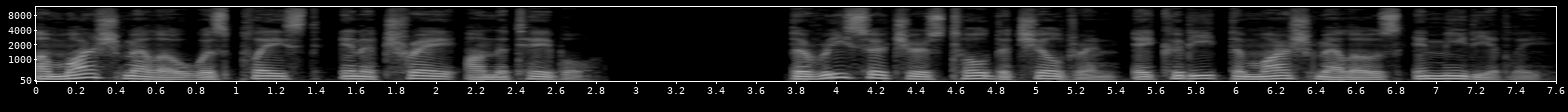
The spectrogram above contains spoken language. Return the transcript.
A marshmallow was placed in a tray on the table. The researchers told the children they could eat the marshmallows immediately.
